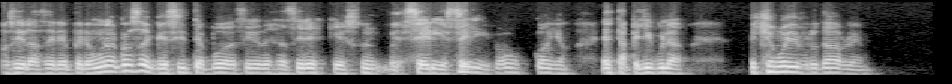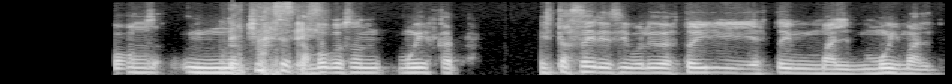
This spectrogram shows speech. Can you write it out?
decir de la serie, pero una cosa que sí te puedo decir de esa serie es que es un serie, serie, oh, coño, esta película es que es muy disfrutable. Los chistes Sí. tampoco son muy Esta serie, sí, boludo, estoy, estoy mal, muy mal.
